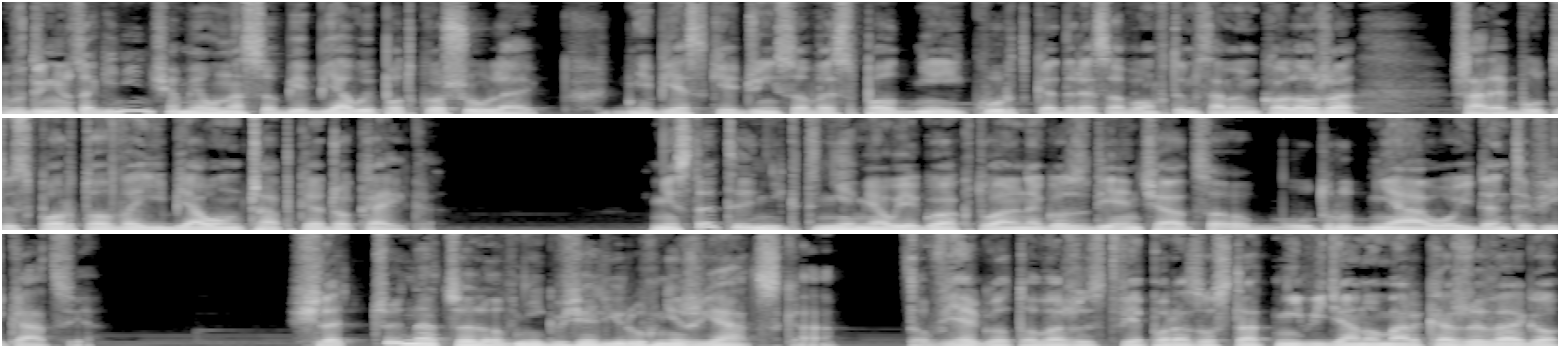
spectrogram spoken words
W dniu zaginięcia miał na sobie biały podkoszulek, niebieskie jeansowe spodnie i kurtkę dresową w tym samym kolorze, szare buty sportowe i białą czapkę jokejkę. Niestety nikt nie miał jego aktualnego zdjęcia, co utrudniało identyfikację. Śledczy na celownik wzięli również Jacka. To w jego towarzystwie po raz ostatni widziano Marka Żywego.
